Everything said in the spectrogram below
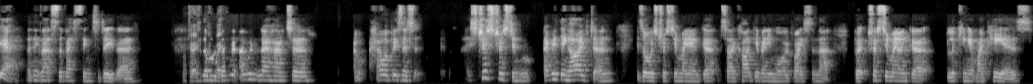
yeah, I think that's the best thing to do there. Okay. Otherwise, I, I wouldn't know how to how a business. It's just trusting everything I've done is always trusting my own gut. So I can't give any more advice than that. But trusting my own gut, looking at my peers,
